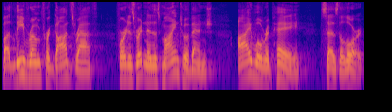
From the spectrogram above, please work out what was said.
but leave room for God's wrath, for it is written, It is mine to avenge. I will repay, says the Lord.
